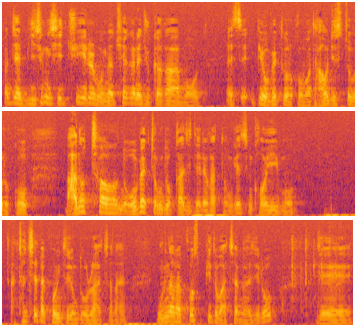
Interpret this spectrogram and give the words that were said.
현재 미증시 추이를 보면 최근에 주가가 뭐 S&P 500도 그렇고 뭐 다우지수도 그렇고 15,500 정도까지 내려갔던 게 지금 거의 뭐 1,700포인트 정도 올라왔잖아요. 우리나라 코스피도 마찬가지로 이제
